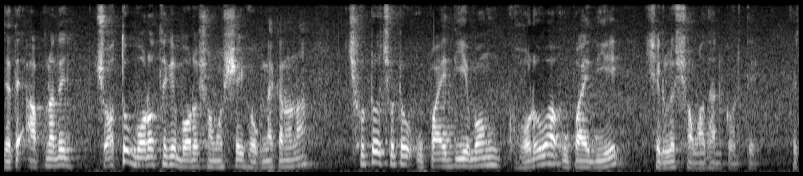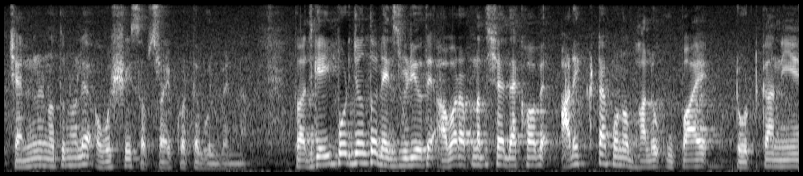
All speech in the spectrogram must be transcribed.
যাতে আপনাদের যত বড় থেকে বড় সমস্যাই হোক না কেননা, ছোট ছোট উপায় দিয়ে এবং ঘরোয়া উপায় দিয়ে সেগুলো সমাধান করতে। তো চ্যানেলে নতুন হলে অবশ্যই সাবস্ক্রাইব করতে ভুলবেন না। তো আজকে এই পর্যন্ত নেক্সট ভিডিওতে আবার আপনাদের সাথে দেখা হবে আরেকটা কোনো ভালো উপায় টোটকা নিয়ে।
